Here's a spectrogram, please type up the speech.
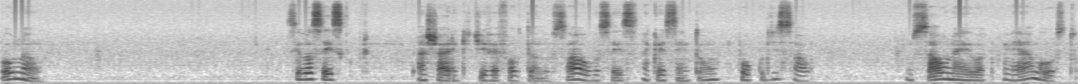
ou não. Se vocês acharem que tiver faltando sal, vocês acrescentam um pouco de sal. O sal, né, é a gosto.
